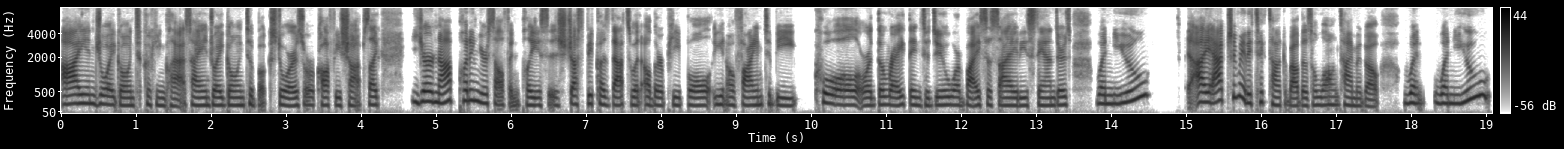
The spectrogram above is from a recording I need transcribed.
I enjoy going to cooking class. I enjoy going to bookstores or coffee shops. Like you're not putting yourself in places just because that's what other people, you know, find to be cool or the right thing to do or by society standards. When you I actually made a TikTok about this a long time ago. When when you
